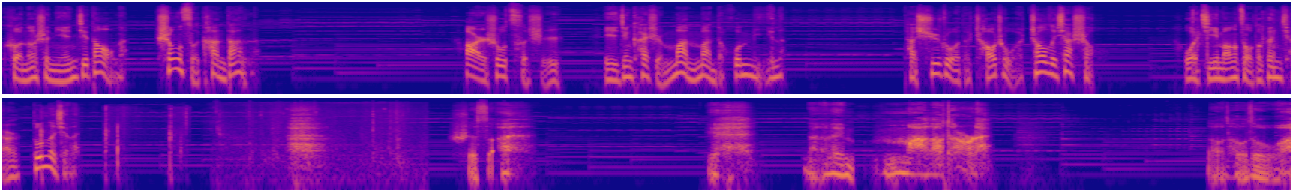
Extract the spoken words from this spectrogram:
可能是年纪到了，生死看淡了。二叔此时已经开始慢慢的昏迷了，他虚弱的朝着我招了一下手。我急忙走到跟前，蹲了下来。十三，也难为马老头了。老头子，我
